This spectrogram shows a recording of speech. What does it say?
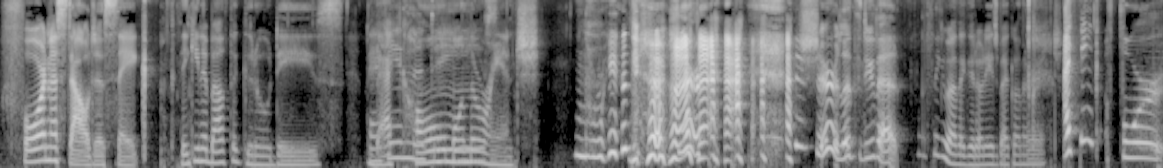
For nostalgia's sake, thinking about the good old days Back back, in the home on the ranch. Ranch. sure, Sure, let's do that. Let's think about the good old days back on the ranch. I think for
